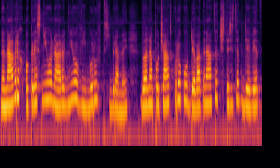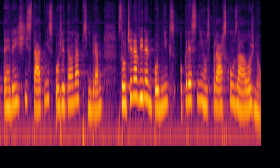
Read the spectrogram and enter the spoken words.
Na návrh okresního národního výboru v Příbrami byla na počátku roku 1949 tehdejší státní spořitelna Příbram sloučena v jeden podnik s okresní hospodářskou záložnou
